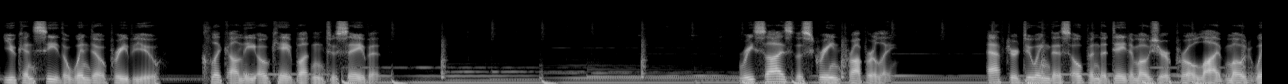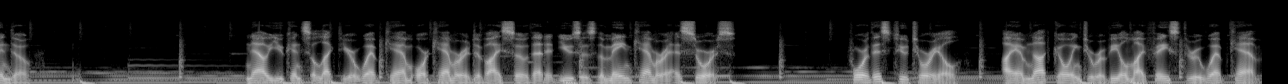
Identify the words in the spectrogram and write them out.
You can see the window preview, click on the OK button to save it. Resize the screen properly. After doing this open the Datamosher Pro Live Mode window. Now you can select your webcam or camera device so that it uses the main camera as source. For this tutorial, I am not going to reveal my face through webcam.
